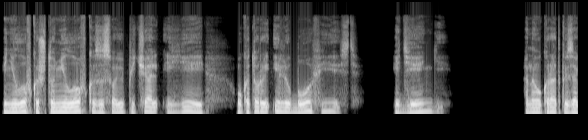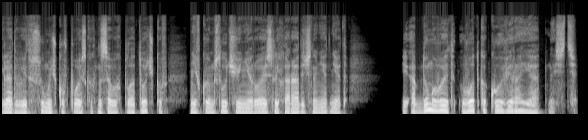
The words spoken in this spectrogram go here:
И неловко, что неловко за свою печаль и ей, у которой и любовь есть, и деньги, она украдкой заглядывает в сумочку в поисках носовых платочков, ни в коем случае не роясь лихорадочно, нет-нет, и обдумывает вот какую вероятность.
